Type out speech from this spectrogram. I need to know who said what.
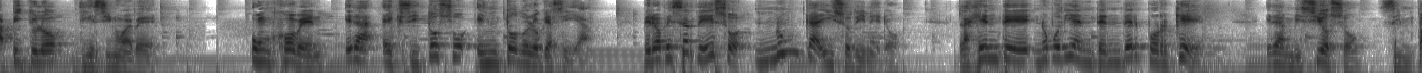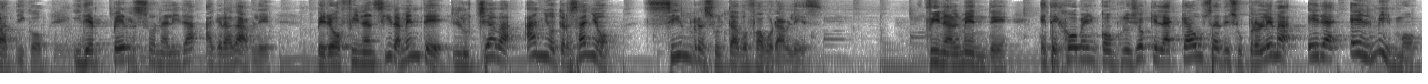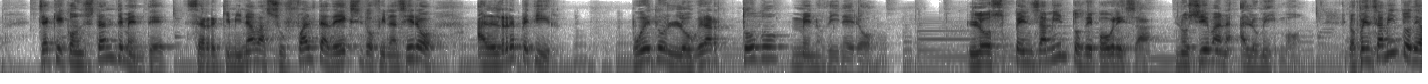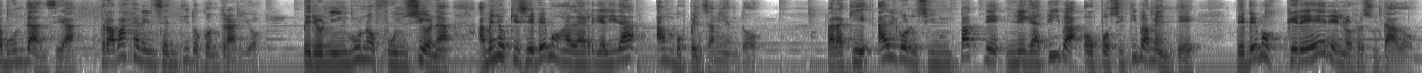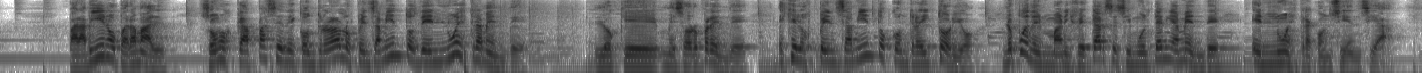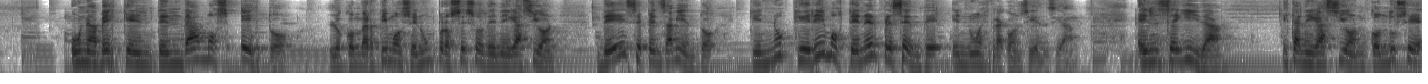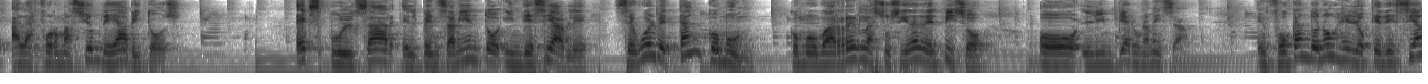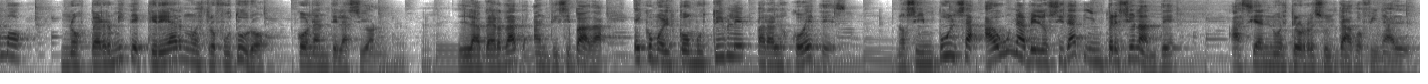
Speaker 1: Capítulo 19 Un joven era exitoso en todo lo que hacía, pero a pesar de eso nunca hizo dinero. La gente no podía entender por qué. Era ambicioso, simpático y de personalidad agradable, pero financieramente luchaba año tras año sin resultados favorables. Finalmente, este joven concluyó que la causa de su problema era él mismo, ya que constantemente se recriminaba su falta de éxito financiero al repetir, puedo lograr todo menos dinero. Los pensamientos de pobreza nos llevan a lo mismo. Los pensamientos de abundancia trabajan en sentido contrario, pero ninguno funciona a menos que llevemos a la realidad ambos pensamientos. Para que algo nos impacte negativa o positivamente, debemos creer en los resultados. Para bien o para mal, somos capaces de controlar los pensamientos de nuestra mente. Lo que me sorprende es que los pensamientos contradictorios no pueden manifestarse simultáneamente en nuestra conciencia. Una vez que entendamos esto, lo convertimos en un proceso de negación de ese pensamiento que no queremos tener presente en nuestra conciencia. Enseguida, esta negación conduce a la formación de hábitos, expulsar el pensamiento indeseable se vuelve tan común como barrer la suciedad del piso o limpiar una mesa. Enfocándonos en lo que deseamos nos permite crear nuestro futuro con antelación. La verdad anticipada es como el combustible para los cohetes. Nos impulsa a una velocidad impresionante hacia nuestro resultado final.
